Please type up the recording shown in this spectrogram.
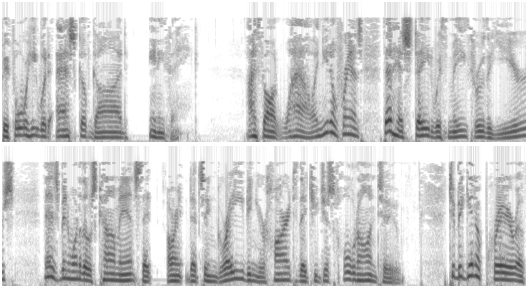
before he would ask of God anything. I thought, wow. And you know, friends, that has stayed with me through the years. That has been one of those comments that are, that's engraved in your heart that you just hold on to. To begin a prayer of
